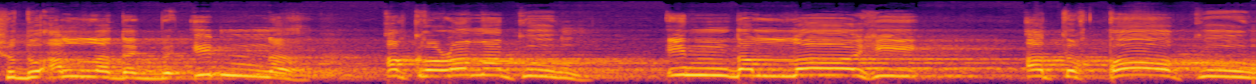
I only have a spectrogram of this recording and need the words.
শুধু আল্লাহ দেখবে, ইন্না আকরমাকুম ইন্দাল্লাহি আতকাকুম।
